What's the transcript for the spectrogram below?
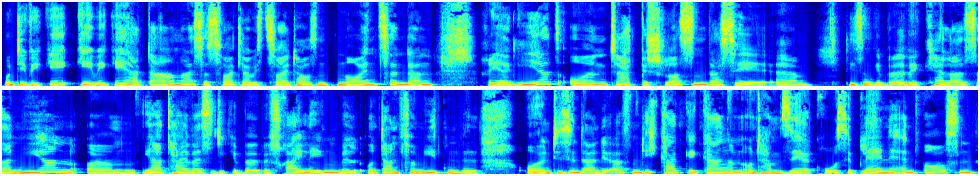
Und die WG, GWG hat damals, das war glaube ich 2019, dann reagiert und hat beschlossen, dass sie ähm, diesen Gewölbekeller sanieren, ähm, ja teilweise die Gewölbe freilegen will und dann vermieten will. Und die sind da in die Öffentlichkeit gegangen und haben sehr große Pläne entworfen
